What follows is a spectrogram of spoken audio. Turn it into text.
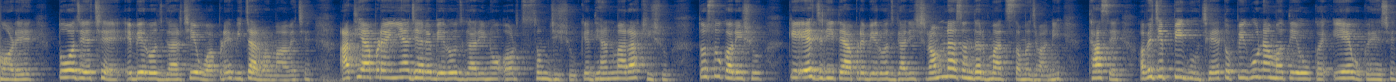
મળે તો જે છે, એ બેરોજગાર છે એવું આપણે વિચારવામાં આવે છે. આથી આપણે અહીંયા જ્યારે બેરોજગારીનો અર્થ સમજીશું કે ધ્યાનમાં રાખીશું, તો શું કરીશું? કે એ જ રીતે આપણે બેરોજગારી શ્રમના સંદર્ભમાં જ સમજવાની થશે. હવે જે પીગુ છે, તો પીગુના મતે એવું કહે એવું કહે છે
